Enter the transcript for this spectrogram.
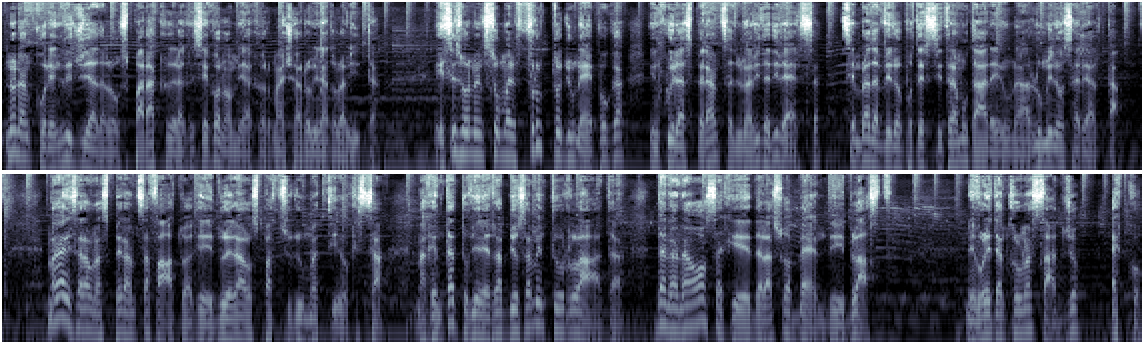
non ancora ingrigita dallo sparacchio della crisi economica che ormai ci ha rovinato la vita. Essi sono insomma il frutto di un'epoca in cui la speranza di una vita diversa sembra davvero potersi tramutare in una luminosa realtà. Magari sarà una speranza fatua che durerà lo spazio di un mattino, chissà, ma che intanto viene rabbiosamente urlata da Nana Osaki e dalla sua band, i Blast. Ne volete ancora un assaggio? Ecco,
